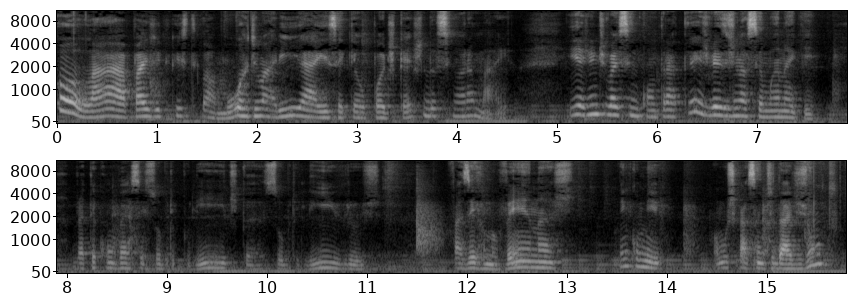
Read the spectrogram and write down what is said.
Olá, paz de Cristo e o amor de Maria. Esse aqui é o podcast da Senhora Maia. E a gente vai se encontrar três vezes na semana aqui para ter conversas sobre política, sobre livros, fazer novenas. Vem comigo, vamos buscar a santidade junto?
